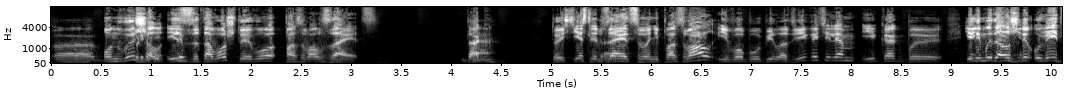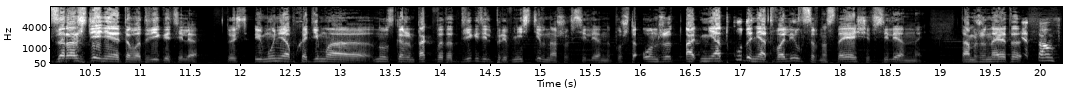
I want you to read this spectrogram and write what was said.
э, Он вышел прилетев- из-за того, что его позвал Заяц. Да. Так? То есть, если бы Да. Заяц его не позвал, его бы убило двигателем, и как бы... Или мы должны увидеть зарождение этого двигателя. То есть, ему необходимо, ну, скажем так, в этот двигатель привнести в нашу вселенную. Потому что он же от- ниоткуда не отвалился в настоящей вселенной. Там же на это... Нет, там в,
